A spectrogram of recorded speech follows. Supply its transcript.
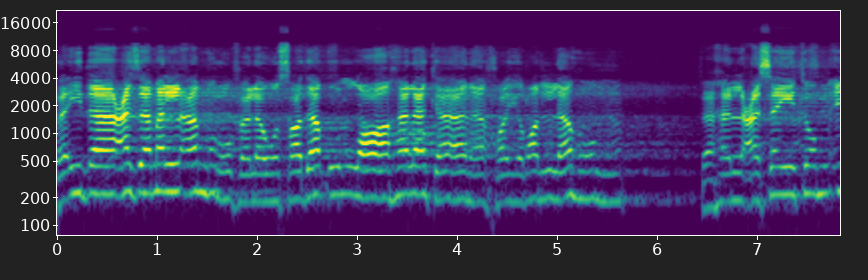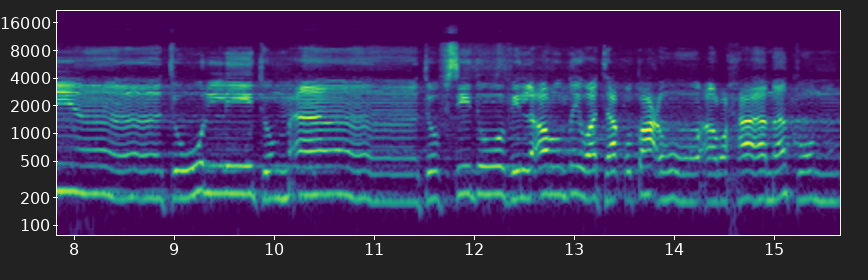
فإذا عزم الأمر فلو صدقوا الله لكان خيرا لهم. فهل عسيتم إن توليتم أن تفسدوا في الأرض وتقطعوا أرحامكم؟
